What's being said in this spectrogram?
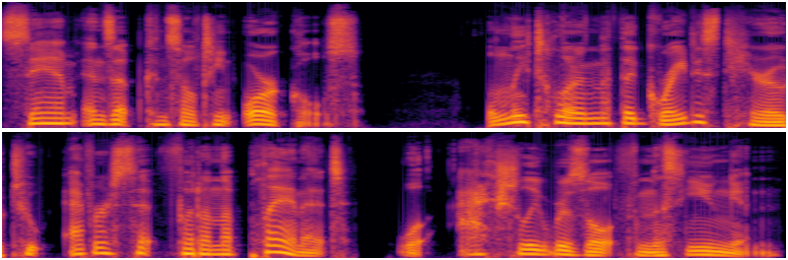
Sam ends up consulting oracles, only to learn that the greatest hero to ever set foot on the planet will actually result from this union.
